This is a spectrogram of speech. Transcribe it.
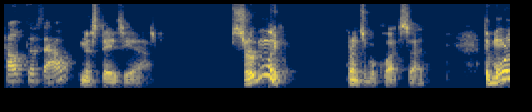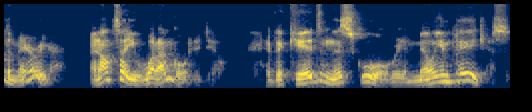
helped us out? Miss Daisy asked. Certainly, Principal Klutz said. The more the merrier. And I'll tell you what I'm going to do. If the kids in this school read a million pages,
